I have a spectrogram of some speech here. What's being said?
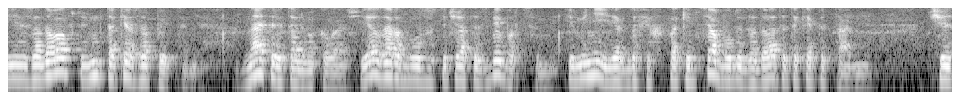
і задавав йому таке запитання. Знаєте, Віталій Миколаївич, я зараз буду зустрічати з виборцями, і мені, як до фахівця, будуть задавати таке питання. Чи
